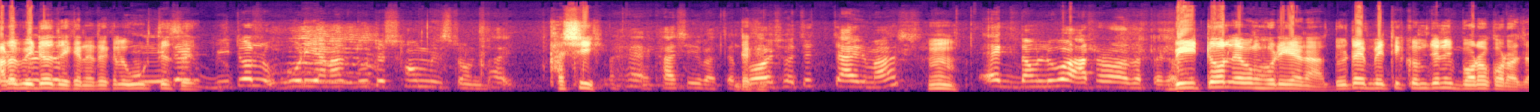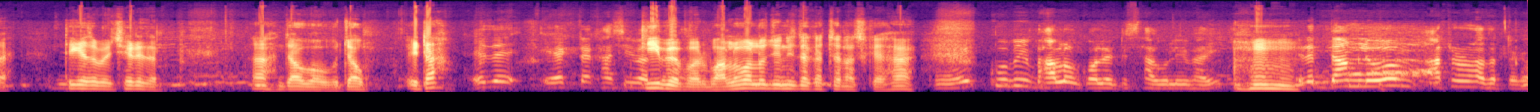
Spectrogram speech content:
আরও ভিডিও দেখেন এটা খালি উঠতেছে বিটল হরিয়ানা দুটো সংমিশ্রণ ভাই। খাসি? হ্যাঁ খাসির বাচ্চা। বয়স হচ্ছে চার মাস। হুম। একদম লব আঠারো হাজার টাকা। বিটল এবং হরিয়ানা দুইটাই ব্যতিক্রম জিনিস বড় করা যায়। ঠিক আছে ভাই ছেড়ে দেন। হ্যাঁ যাও বাবু যাও। এটা? এই যে একটা খাসি কি ব্যাপার? ভালো ভালো জিনিস দেখাচ্ছেন আজকে হ্যাঁ। খুবই ভালো কোয়ালিটি ছাগলি ভাই। এটার দাম আঠারো হাজার টাকা।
